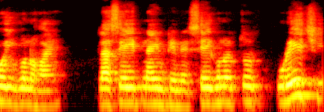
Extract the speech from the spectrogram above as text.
বইগুলো হয় ক্লাস এইট নাইন টেনে সেইগুলো তো পড়েইছি।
